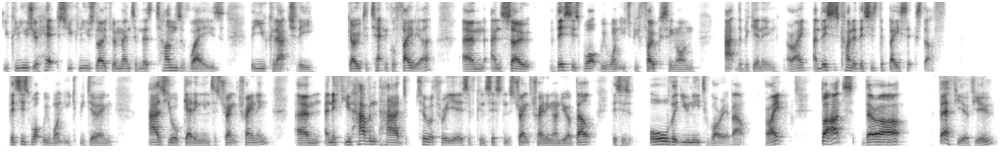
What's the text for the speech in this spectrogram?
You can use your hips. You can use loads of momentum. There's tons of ways that you can actually go to technical failure. Um, and so this is what we want you to be focusing on at the beginning all right? And this is kind of this is the basic stuff. This is what we want you to be doing as you're getting into strength training. Um, and if you haven't had two or three years of consistent strength training under your belt, this is all that you need to worry about. All right. But there are a fair few of you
